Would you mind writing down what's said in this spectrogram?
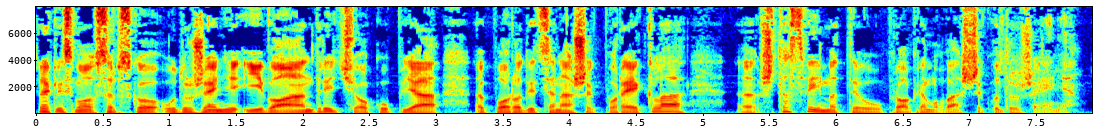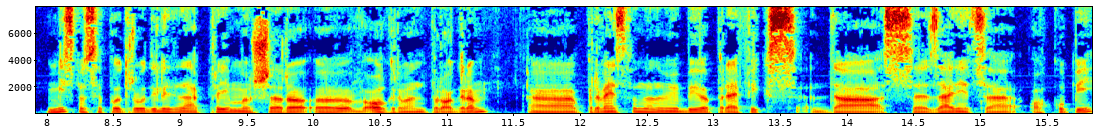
Rekli smo, Srpsko udruženje Ivo Andrić okuplja porodice našeg porekla. Šta sve imate u programu vašeg udruženja? Mi smo se potrudili da napravimo šaro, ogroman program. Prvenstveno nam je bio prefiks da se zajednica okupi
